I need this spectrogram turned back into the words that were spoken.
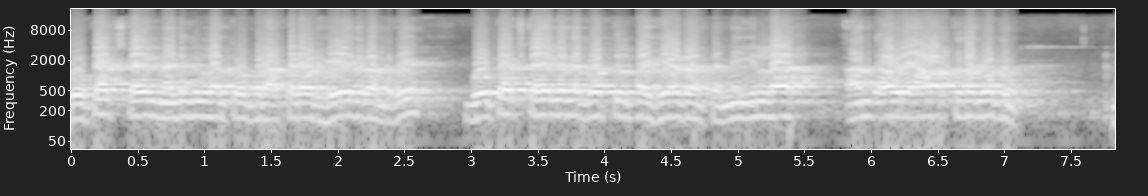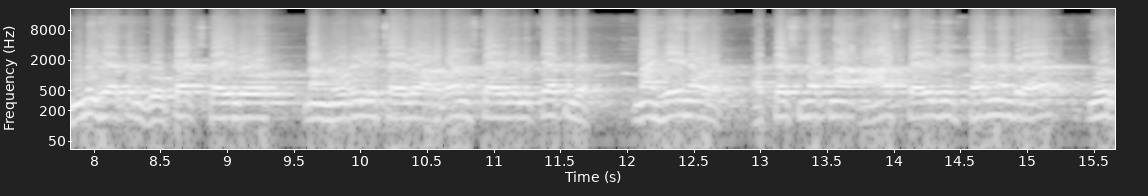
ಗೋಕಾಕ್ ಸ್ಟೈಲ್ ನಡೆಯುದಿಲ್ಲ ಅಂತ ಒಬ್ರು ಆ ಕಡೆ ಅವ್ರು ಹೇಳಿದ್ರು ಅಂದ್ರೆ ಗೋಕಾಕ್ ಸ್ಟೈಲ್ ಅಂದ್ರೆ ಗೊತ್ತಿಲ್ಪ ಹೇಳ್ರಿ ಅಂತ ನೀ ಇಲ್ಲ ಅಂತ ಅವ್ರು ಯಾವ ಅರ್ಥದಾಗ ಗೊತ್ತು ನಿಮಗೆ ಹೇಳ್ತೇನೆ ಗೋಕಾಕ್ ಸ್ಟೈಲು ನಮ್ಮ ನೋಡಲಿ ಸ್ಟೈಲು ಅರ್ಬನ್ ಸ್ಟೈಲ್ ಏನಂತ ಹೇಳ್ತೇನೆ. ನಾ ಏನವ್ರ ಅಕಸ್ಮಾತ್ ನಾ ಆ ಸ್ಟೈಲ್ ತನ್ನಂದ್ರೆ ಇವ್ರು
